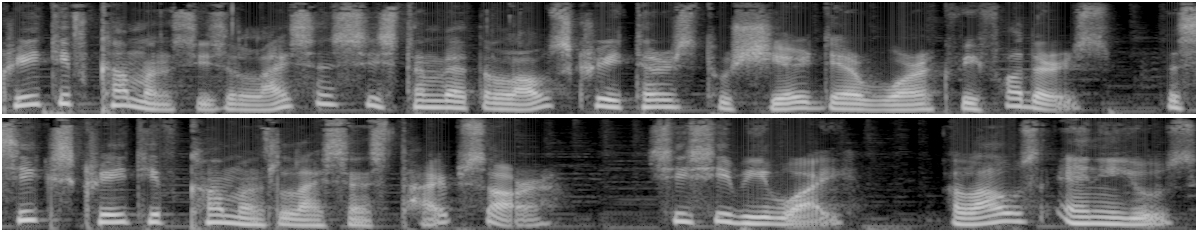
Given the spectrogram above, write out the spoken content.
Creative Commons is a license system that allows creators to share their work with others. The six Creative Commons license types are CC BY allows any use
